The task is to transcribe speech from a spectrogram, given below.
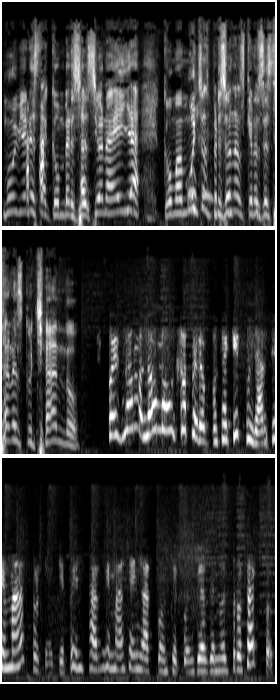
muy bien esta conversación a ella, como a muchas personas que nos están escuchando. Pues no, no monja, pero pues hay que cuidarse más porque hay que pensarse más en las consecuencias de nuestros actos.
